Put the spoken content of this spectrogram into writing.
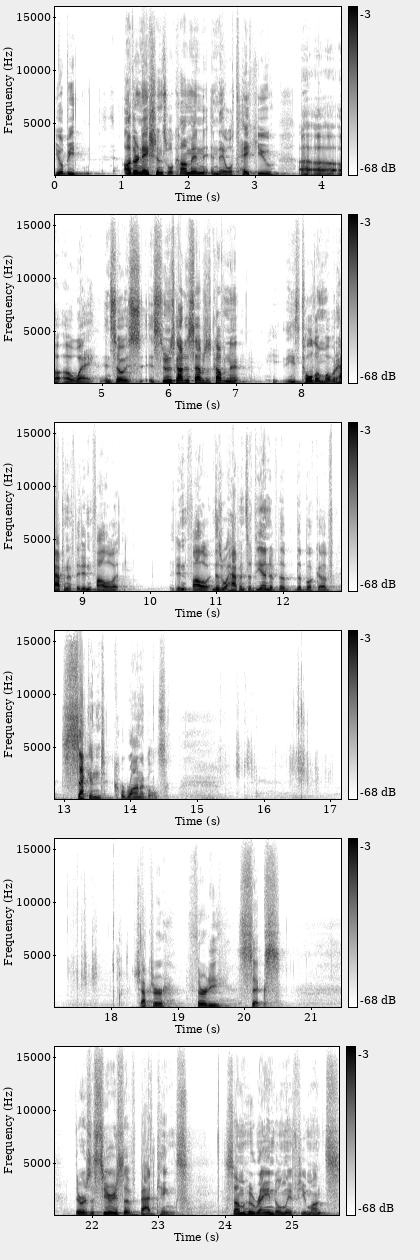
you'll be other nations will come in and they will take you uh, uh, uh away. And so as, as soon as god established his covenant he, he's told them what would happen if they didn't follow it. They didn't follow it. And this is what happens at the end of the, the book of Second Chronicles. Chapter 36. There was a series of bad kings, some who reigned only a few months,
